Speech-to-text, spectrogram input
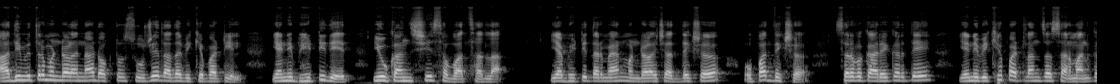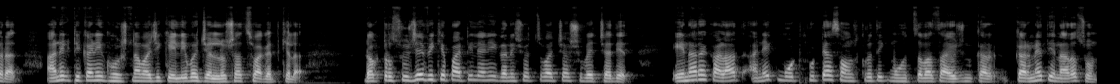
आदी मित्रमंडळांना डॉक्टर सुजयदादा विखे पाटील यांनी भेटी देत युवकांशी संवाद साधला. या भेटीदरम्यान मंडळाचे अध्यक्ष उपाध्यक्ष सर्व कार्यकर्ते यांनी विखे पाटलांचा सन्मान करत अनेक ठिकाणी घोषणाबाजी केली व जल्लोषात स्वागत केलं. डॉक्टर सुजय विखे पाटील यांनी गणेशोत्सवाच्या शुभेच्छा देत येणाऱ्या काळात अनेक मोठमोठ्या सांस्कृतिक महोत्सवाचं आयोजन कर करण्यात येणार असून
